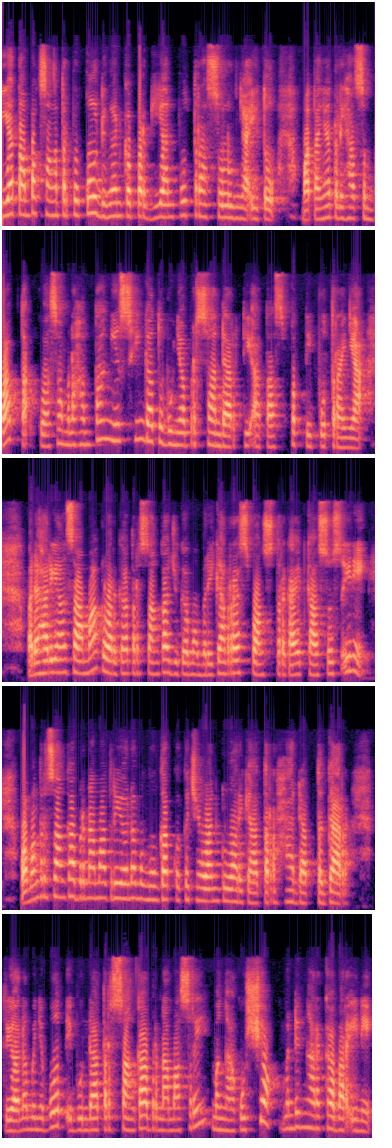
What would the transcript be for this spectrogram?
Ia tampak sangat terpukul dengan kepergian putra sulungnya itu. Matanya terlihat sembab tak kuasa menahan tangis hingga tubuhnya bersandar di atas peti putranya. Pada hari yang sama, keluarga tersangka juga memberikan respons terkait kasus ini. Paman tersangka bernama Triono mengungkap kekecewaan keluarga terhadap Tegar. Triono menyebut ibunda tersangka bernama Sri mengaku syok mendengar kabar ini.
